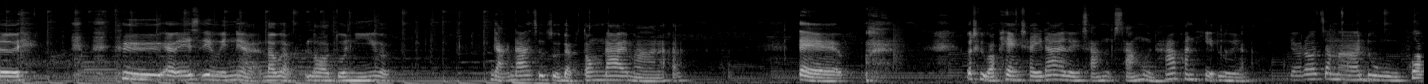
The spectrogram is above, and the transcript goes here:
เลย คือ LS Event เนี่ย เราแบบรอตัวนี้แบบ อยากได้สุดๆ แบบต้องได้มานะคะ แต่ ก็ถือว่าแพงใช้ได้เลยสามสามหมื่นห้าพันเฮดเลยอะเดี๋ยวเราจะมาดูพวก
